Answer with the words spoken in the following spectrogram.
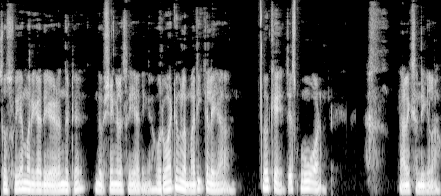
so சுயமரியாதையை இழந்துட்டு இந்த விஷயங்களை செய்யாதீங்க. ஒரு வாட்டி உங்களை மதிக்கலையா? ஓகே ஜஸ்ட் மூவ் ஆன் நாளைக்கு சந்திக்கலாம்.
